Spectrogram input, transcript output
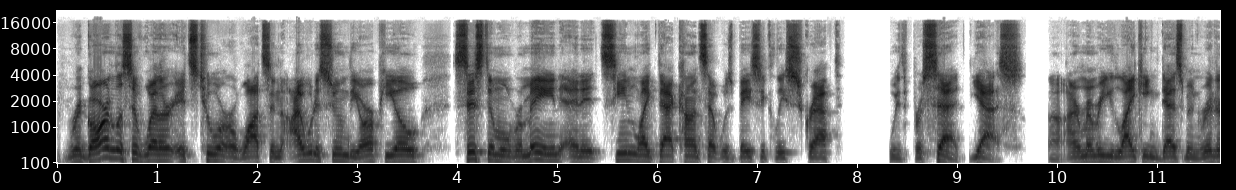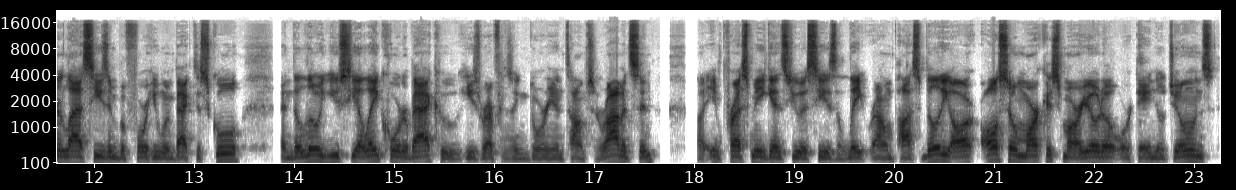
Regardless of whether it's Tua or Watson, I would assume the RPO system will remain, and it seemed like that concept was basically scrapped with Brissett. Yes, uh, I remember you liking Desmond Ridder last season before he went back to school, and the little UCLA quarterback, who he's referencing Dorian Thompson Robinson, uh, impressed me against USC as a late round possibility. Also, Marcus Mariota or Daniel Jones.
